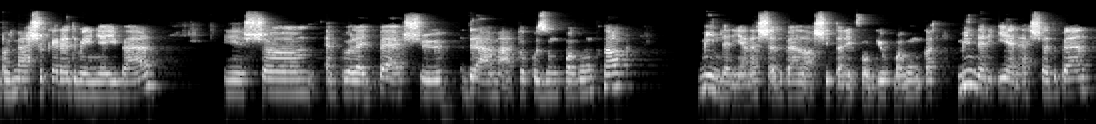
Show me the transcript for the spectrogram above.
vagy mások eredményeivel, és ebből egy belső drámát okozunk magunknak, minden ilyen esetben lassítani fogjuk magunkat. Minden ilyen esetben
